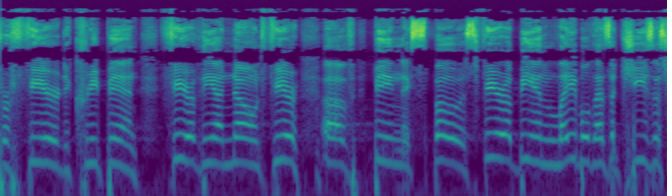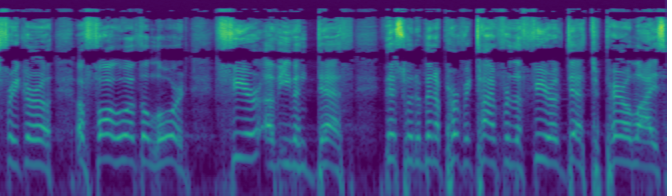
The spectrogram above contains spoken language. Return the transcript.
for fear to creep in, fear of the unknown, fear of being exposed, fear of being labeled as a Jesus freak or a, a follower of the Lord, fear of even death. This would have been a perfect time for the fear of death to paralyze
